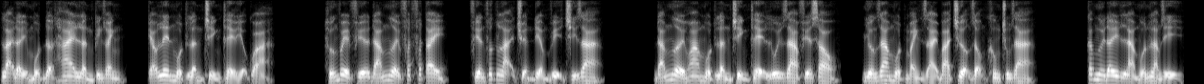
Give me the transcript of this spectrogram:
lại đẩy một đợt hai lần kinh doanh, kéo lên một lần chỉnh thể hiệu quả. Hướng về phía đám người phất phất tay, phiên phức lại chuyển điểm vị trí ra. Đám người hoa một lần chỉnh thể lui ra phía sau, nhường ra một mảnh dài ba trượng rộng không trung ra. Các ngươi đây là muốn làm gì?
